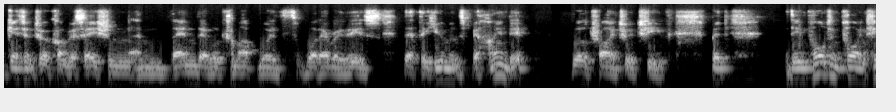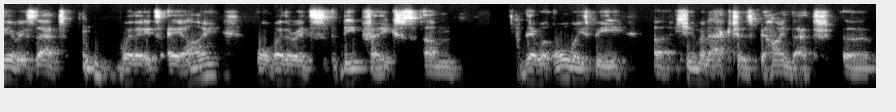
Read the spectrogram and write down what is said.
get into a conversation, and then they will come up with whatever it is that the humans behind it will try to achieve. But the important point here is that whether it's AI or whether it's deepfakes, um, there will always be uh, human actors behind that. Uh,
